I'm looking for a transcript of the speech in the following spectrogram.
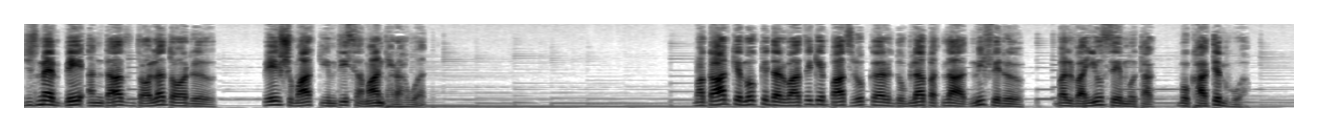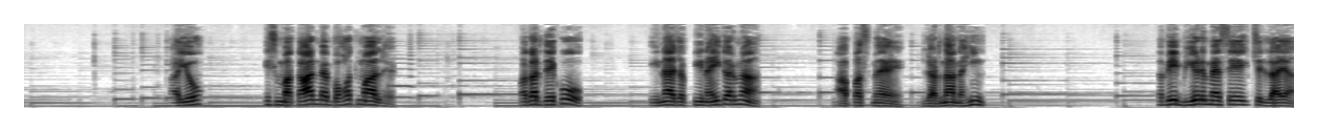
जिसमें बेअंदाज दौलत और बेशुमार कीमती सामान भरा हुआ था। मकान के मुख्य दरवाजे के पास रुककर दुबला पतला आदमी फिर बलवाइयों से मुखातिब हुआ। आयो इस मकान में बहुत माल है, मगर देखो, कीना जबकि नहीं करना, आपस में लड़ना नहीं। तभी भीड़ में से एक चिल्लाया,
